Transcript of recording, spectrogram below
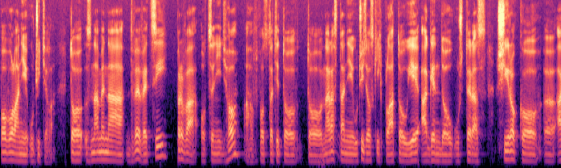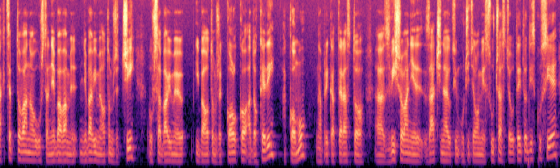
povolanie učiteľa. To znamená dve veci prvá oceniť ho. A v podstate to, to narastanie učiteľských platov je agendou už teraz široko e, akceptovanou, už sa nebavíme, nebavíme o tom, že či, už sa bavíme iba o tom, že koľko a dokedy a komu. Napríklad teraz to e, zvyšovanie začínajúcim učiteľom je súčasťou tejto diskusie,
